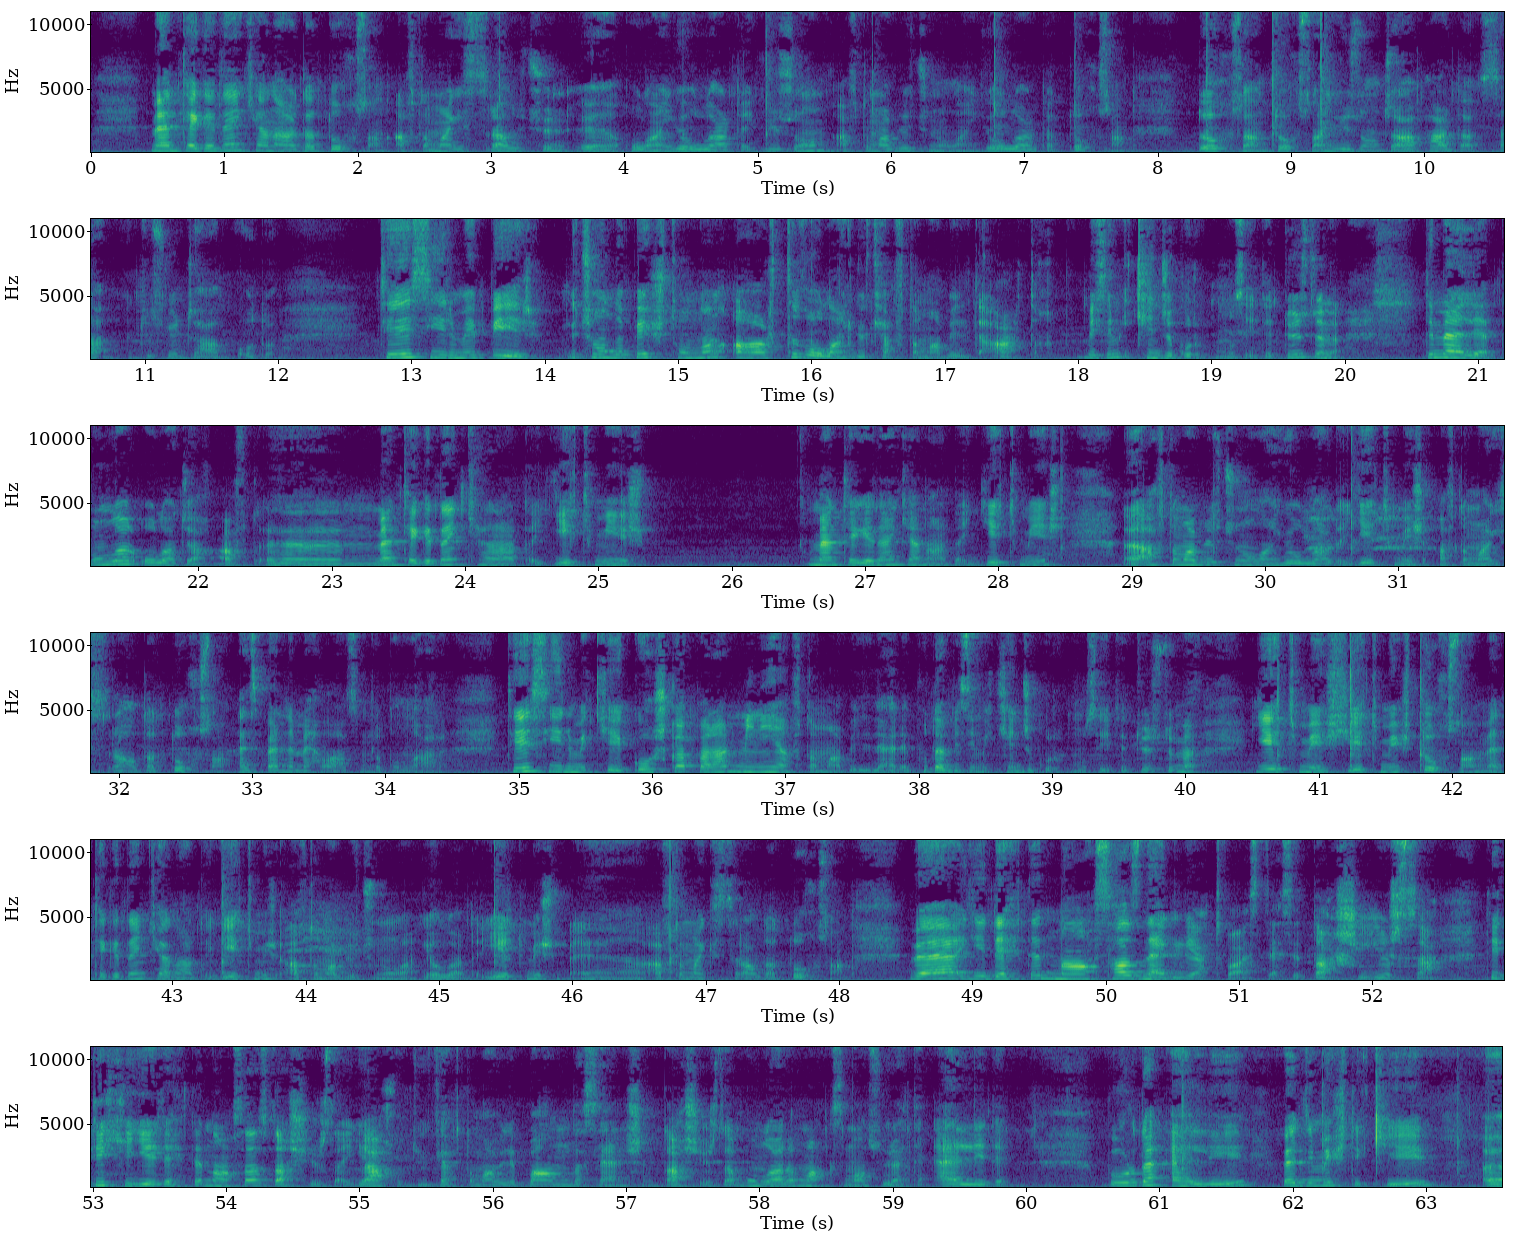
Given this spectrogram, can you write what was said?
Məntəqədən kənarda 90, avtomagistral üçün e, olan yollarda 110, avtomobil üçün olan yollarda 90. 90, 90, 110 cavab hardadırsa düzgün cavab odur. TS 21 3.5 tondan artıq olan yük avtomobildir artıq. Bizim ikinci qrupumuz idi, düzdürmü? Deməli, bunlar olacaq ə, e, məntəqədən kənarda 70 məntəqədən kənarda 70, ə, e, avtomobil üçün olan yollarda 70, avtomagistralda 90. Əzbərləmək lazımdır bunları. TS 22 qoşqa aparan mini avtomobilləri. Bu da bizim ikinci qrupumuz idi, düzdürmü? 70, 70, 90. Məntəqədən kənarda 70, avtomobil üçün olan yollarda 70, ə, e, avtomagistralda 90 və yedəkdə nasaz nəqliyyat vasitəsi daşıyırsa, dedik ki, yedəkdə nasaz daşıyırsa, yaxud yük avtomobili banında sərnişin daşıyırsa, bunların maksimal sürəti 50-dir. Burada 50 və demişdik ki, ə,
